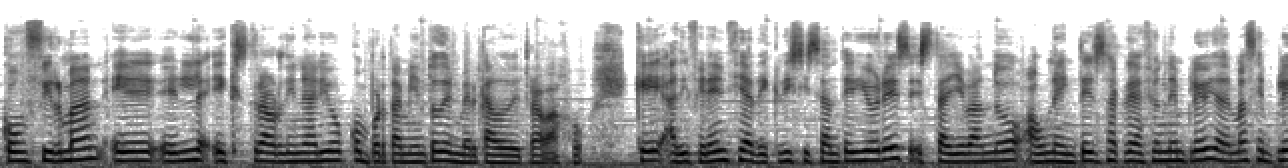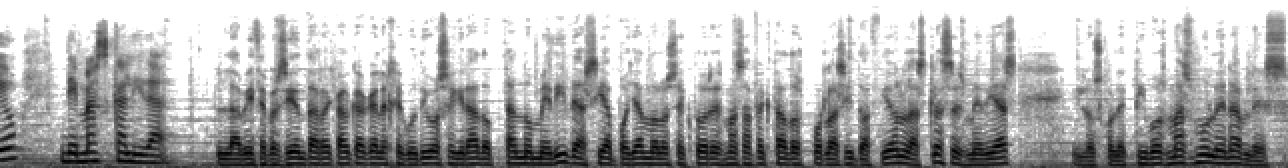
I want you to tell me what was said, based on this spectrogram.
confirman el, extraordinario comportamiento del mercado de trabajo, que a diferencia de crisis anteriores está llevando a una intensa creación de empleo y además empleo de más calidad. La vicepresidenta recalca que el Ejecutivo seguirá adoptando medidas y apoyando a los sectores más afectados por la situación, las clases medias y los colectivos más vulnerables.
